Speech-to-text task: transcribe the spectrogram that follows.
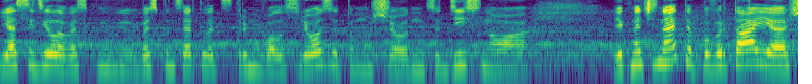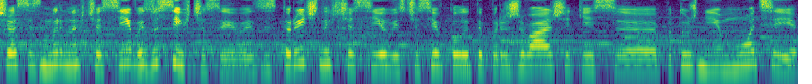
я сиділа весь, весь концерт, ледь стримувала сльози, тому що ну, це дійсно як наче знаєте, повертає щось із мирних часів, із усіх часів, із історичних часів, із часів, коли ти переживаєш якісь е, потужні емоції.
